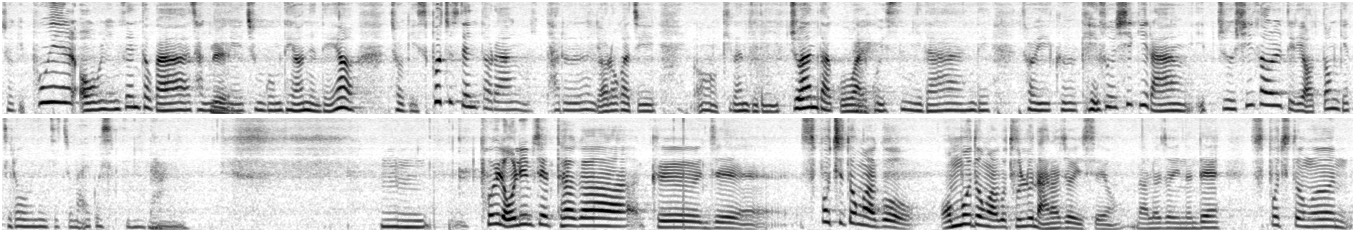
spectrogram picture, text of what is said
저기 포일 어울림 센터가 작년에 네. 준공되었는데요. 저기 스포츠 센터랑 다른 여러 가지 어, 기관들이 입주한다고 네. 알고 있습니다. 근데 저희 그 개소 시기랑 입주 시설들이 어떤 게 들어오는지 좀 알고 싶습니다. 음, 포일 올림센터가 그 이제 스포츠동하고 업무동하고 둘로 나눠져 있어요. 나눠져 있는데 스포츠동은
